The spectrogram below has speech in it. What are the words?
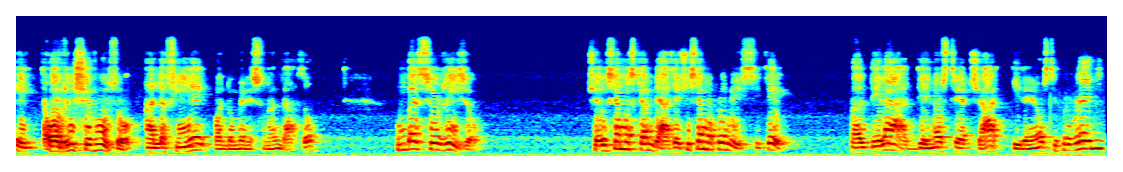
e ho ricevuto alla fine, quando me ne sono andato, un bel sorriso ce lo siamo scambiati e ci siamo promessi che al di là dei nostri acciacchi, dei nostri problemi,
